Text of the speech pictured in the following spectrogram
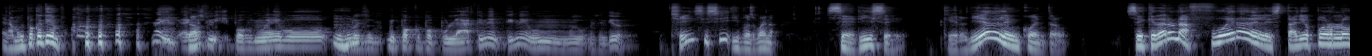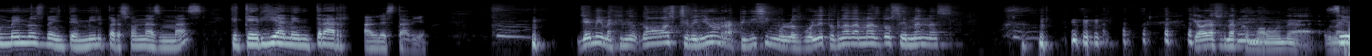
era muy poco tiempo. Es un equipo nuevo, pues, muy poco popular, tiene, tiene un muy buen sentido. Sí, sí, sí. Y pues bueno, se dice que el día del encuentro se quedaron afuera del estadio por lo menos 20 mil personas más que querían entrar al estadio. Ya me imagino, no, es que se vendieron rapidísimo los boletos, nada más dos semanas. que ahora suena como una... sí,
